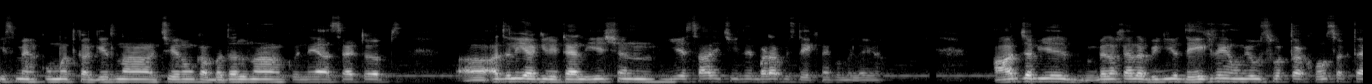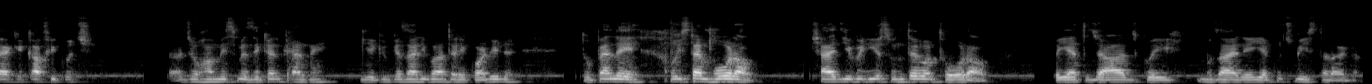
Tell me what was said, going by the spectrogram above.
इसमें हुकूमत का गिरना, चेहरों का बदलना, कोई नया सेटअप अदलिया की रिटेलिएशन ये सारी चीज़ें बड़ा कुछ देखने को मिलेगा। आज जब ये मेरा ख्याल है वीडियो देख रहे होंगे, उस वक्त तक हो सकता है कि काफ़ी कुछ जो हम इसमें ज़िक्र कर रहे हैं, ये क्योंकि सारी बात है रिकॉर्डेड है तो पहले इस टाइम हो रहा हो। शायद ये वीडियो सुनते वक्त हो रहा हो कोई एहतजाज कोई मुजाहरे या कुछ भी इस तरह का।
